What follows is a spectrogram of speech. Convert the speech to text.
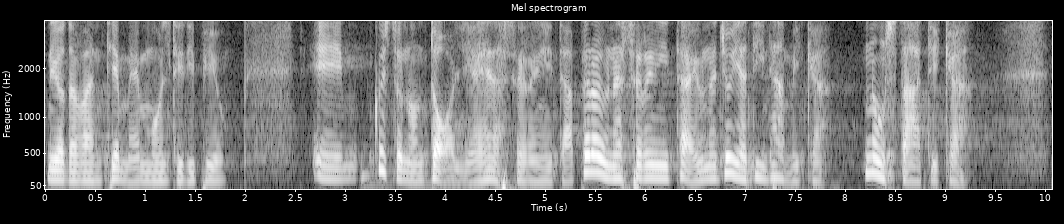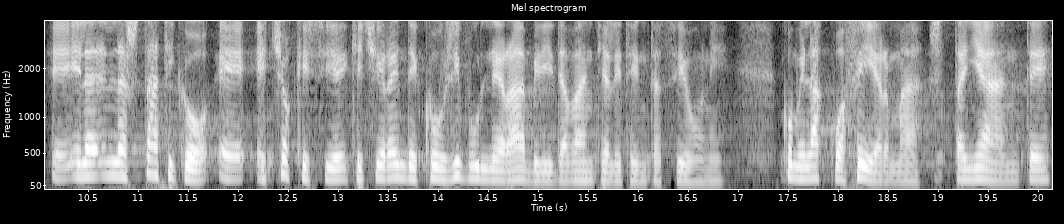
ne ho davanti a me molti di più. E questo non toglie eh, la serenità, però è una serenità, è una gioia dinamica, non statica. E la, la statico è, è ciò che, si, che ci rende così vulnerabili davanti alle tentazioni. Come l'acqua ferma, stagnante,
